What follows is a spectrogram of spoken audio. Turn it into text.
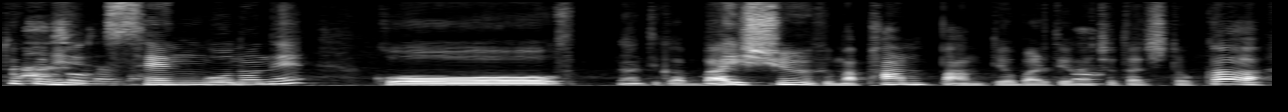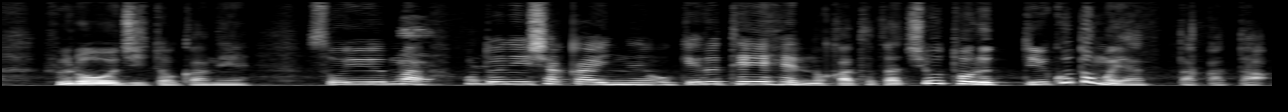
特に戦後のね、こう、なんていうか、売春婦、まあ、パンパンって呼ばれてるような人たちとか、不老児とかね、そういう、まあええ、本当に社会における底辺の方たちを撮るっていうこともやった方。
